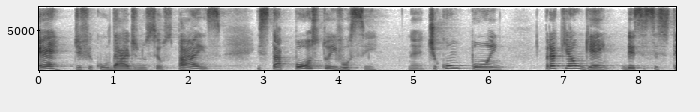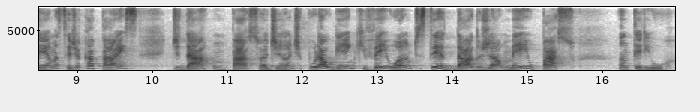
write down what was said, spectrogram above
é dificuldade nos seus pais está posto em você, né? te compõe para que alguém desse sistema seja capaz de dar um passo adiante por alguém que veio antes ter dado já um meio passo anterior.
